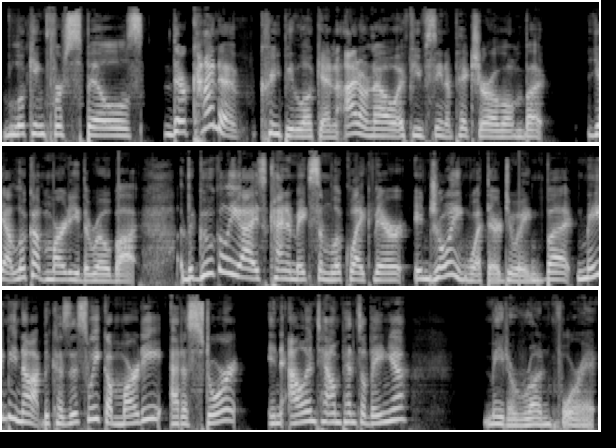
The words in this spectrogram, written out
looking for spills. They're kind of creepy looking. I don't know if you've seen a picture of them, but yeah, look up Marty the robot. The googly eyes kind of makes them look like they're enjoying what they're doing, but maybe not because this week a Marty at a store in Allentown, Pennsylvania made a run for it.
